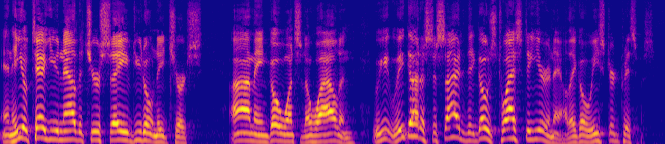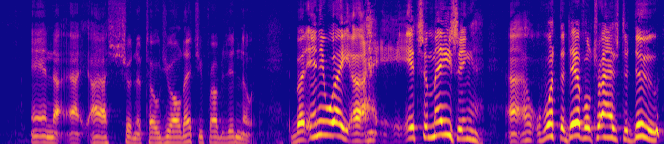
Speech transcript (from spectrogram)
And he'll tell you now that you're saved, you don't need church. I mean, go once in a while. And we, we got a society that goes twice a year now. They go Easter and Christmas. And I, I shouldn't have told you all that. You probably didn't know it. But anyway, uh, it's amazing uh, what the devil tries to do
